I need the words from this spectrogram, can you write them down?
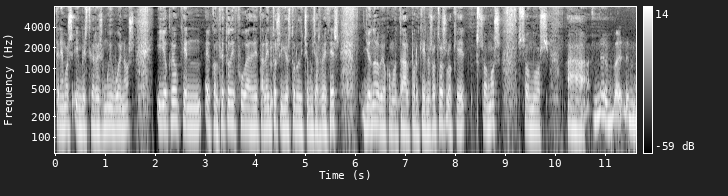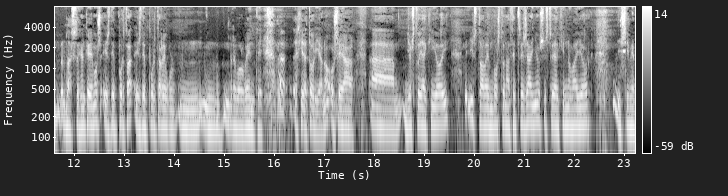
tenemos investigadores muy buenos y yo creo que en el concepto de fuga de talentos y yo esto lo he dicho muchas veces yo no lo veo como tal porque nosotros lo que somos somos uh, la situación que vemos es de puerta es de puerta revol, revolvente uh, giratoria no o sea uh, yo estoy aquí hoy estaba en Boston hace tres años estoy aquí en Nueva York y si me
